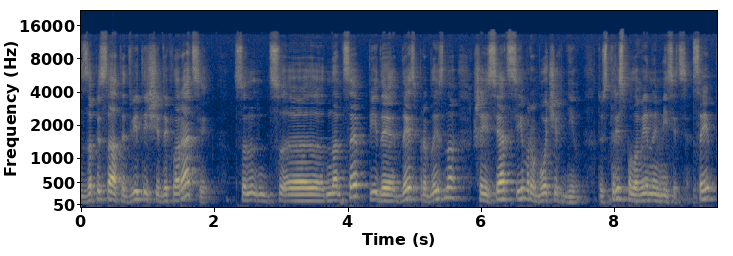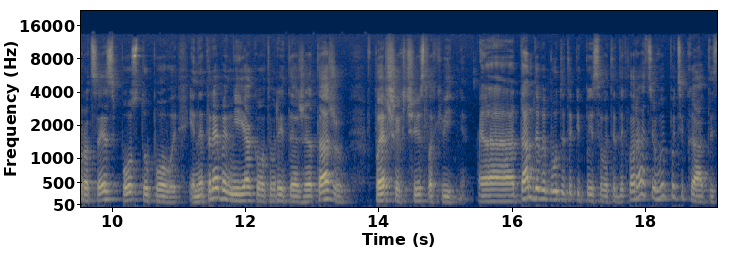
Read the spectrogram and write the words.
записати 2000 декларацій, це, це, е, на це піде десь приблизно 67 робочих днів, тобто 3,5 місяця. Цей процес поступовий і не треба ніякого творити ажіотажу перших числах квітня. Е, Там, де ви будете підписувати декларацію, ви поцікавитесь,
